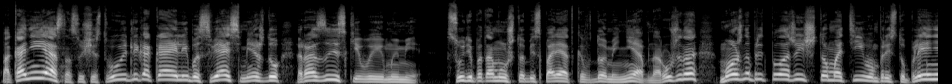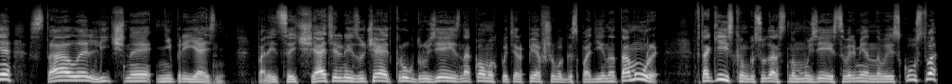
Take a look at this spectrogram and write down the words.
Пока не ясно, существует ли какая-либо связь между разыскиваемыми. Судя по тому, что беспорядка в доме не обнаружено, можно предположить, что мотивом преступления стала личная неприязнь. Полиция тщательно изучает круг друзей и знакомых потерпевшего господина Тамуры. В Токийском государственном музее современного искусства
